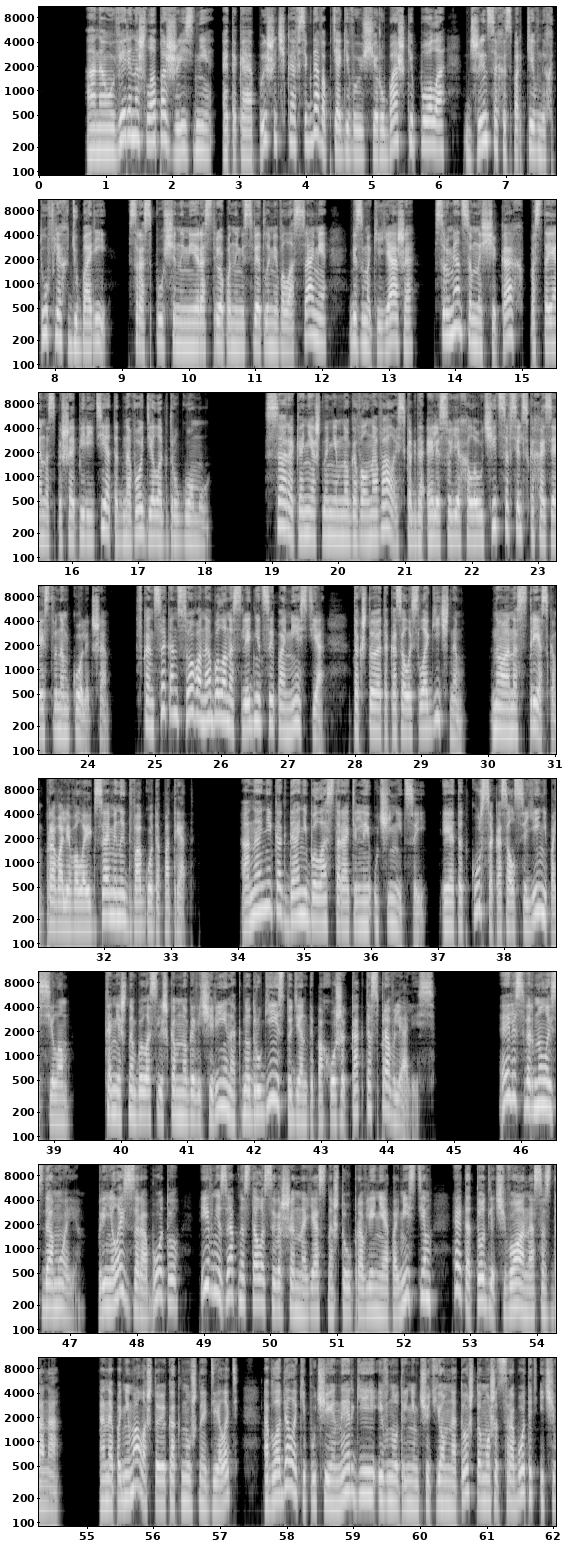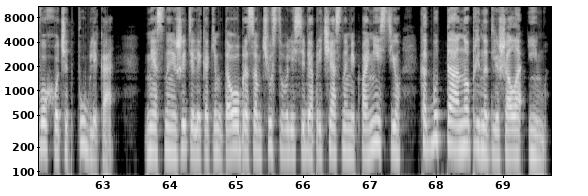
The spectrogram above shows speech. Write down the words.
Она уверенно шла по жизни, этакая пышечка, всегда в обтягивающей рубашке пола, джинсах и спортивных туфлях дюбари, с распущенными и растрепанными светлыми волосами, без макияжа, с румянцем на щеках, постоянно спеша перейти от одного дела к другому. Сара, конечно, немного волновалась, когда Элис уехала учиться в сельскохозяйственном колледже. В конце концов, она была наследницей поместья, так что это казалось логичным, но она с треском проваливала экзамены два года подряд. Она никогда не была старательной ученицей, и этот курс оказался ей не по силам. Конечно, было слишком много вечеринок, но другие студенты, похоже, как-то справлялись. Элис вернулась домой, принялась за работу, и внезапно стало совершенно ясно, что управление поместьем — это то, для чего она создана. Она понимала, что и как нужно делать, обладала кипучей энергией и внутренним чутьем на то, что может сработать и чего хочет публика — Местные жители каким-то образом чувствовали себя причастными к поместью, как будто оно принадлежало им.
